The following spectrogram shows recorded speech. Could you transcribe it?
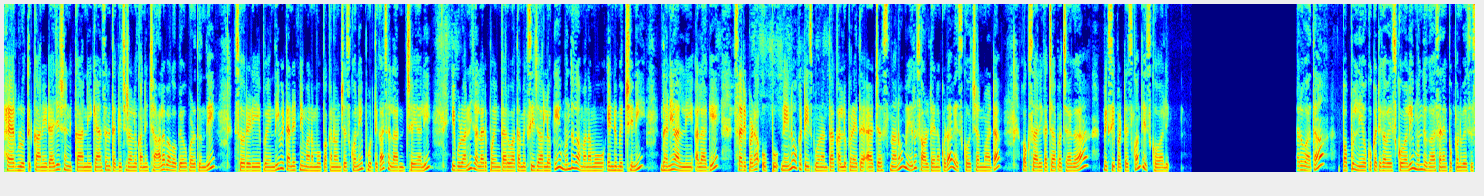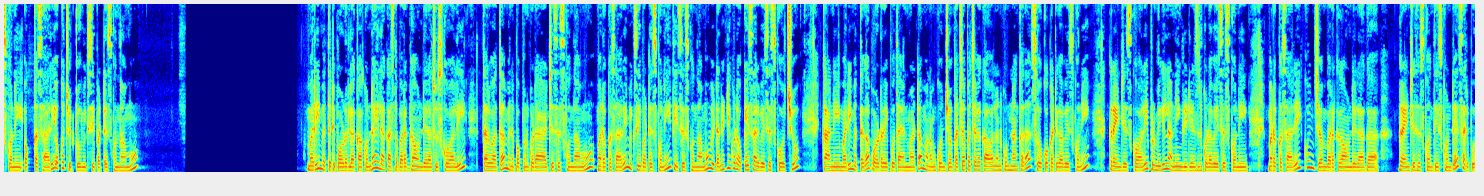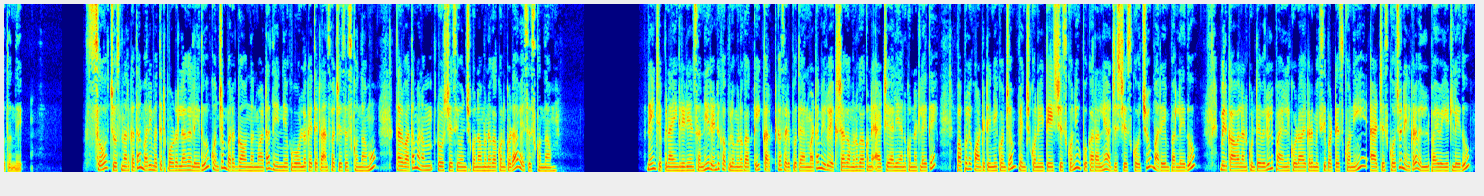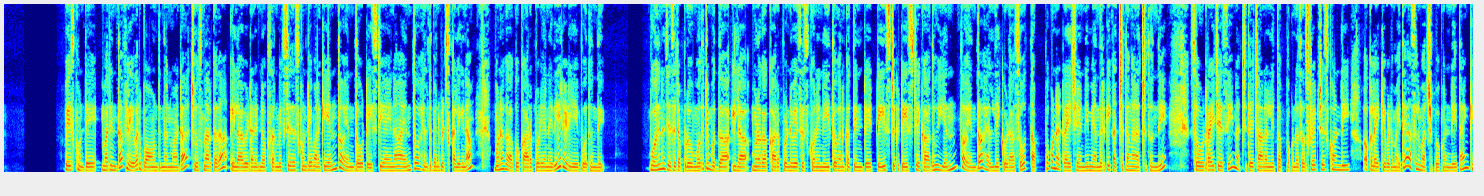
హెయిర్ గ్రోత్కి కానీ డైజెషన్కి కానీ క్యాన్సర్ని తగ్గించడంలో కానీ చాలా బాగా ఉపయోగపడుతుంది. సో రెడీ అయిపోయింది. వీటన్నిటిని మనము పక్కన ఉంచేసుకొని పూర్తిగా చల్లారిచ్చేయాలి. ఇప్పుడు అన్ని చల్లారిపోయిన తర్వాత మిక్సీ జార్లోకి ముందుగా మనము ఎండుమిర్చిని ధనియాల్ని అలాగే సరిపడా ఉప్పు. నేను ఒక టీ స్పూన్ అంతా కల్లుపునైతే యాడ్ చేస్తున్నాను. వేసుకున్నాను మీరు సాల్ట్ అయినా కూడా వేసుకోవచ్చు అనమాట ఒకసారి కచ్చాపచ్చాగా మిక్సీ పట్టేసుకొని తీసుకోవాలి. తరువాత పప్పుల్ని ఒక్కొక్కటిగా వేసుకోవాలి. ముందుగా శనగపప్పును వేసేసుకొని ఒక్కసారి ఒక చుట్టూ మిక్సీ పట్టేసుకుందాము. మరీ మెత్తటి పౌడర్లా కాకుండా ఇలా కాస్త బరగ్గా ఉండేలా చూసుకోవాలి. తర్వాత మినపప్పును కూడా యాడ్ చేసేసుకుందాము. మరొకసారి మిక్సీ పట్టేసుకొని తీసేసుకుందాము. వీటన్నిటిని కూడా ఒకేసారి వేసేసుకోవచ్చు. కానీ మరీ మెత్తగా పౌడర్ అయిపోతాయి అనమాట మనం కొంచెం కచ్చాపచ్చగా కావాలనుకుంటున్నాం కదా సో ఒక్కొక్కటిగా వేసుకొని గ్రైండ్ చేసుకోవాలి. ఇప్పుడు మిగిలిన అన్ని ఇంగ్రీడియంట్స్ని కూడా వేసేసుకొని మరొకసారి కొంచెం బరకగా ఉండేలాగా గ్రైండ్ చేసేసుకొని తీసుకుంటే సరిపోతుంది. సో చూస్తున్నారు కదా మరి మెత్తటి పౌడర్ లాగా లేదు. కొంచెం బరగ్గా ఉందన్నమాట. దీన్ని ఒక బౌల్లోకి అయితే ట్రాన్స్ఫర్ చేసేసుకుందాము. తర్వాత మనం రోస్ట్ చేసి ఉంచుకున్న మునగాకును కూడా వేసేసుకుందాం. నేను చెప్పిన ఇంగ్రీడియంట్స్ అన్నీ రెండు కప్పుల మునగాకి కరెక్ట్గా సరిపోతాయి అనమాట మీరు ఎక్స్ట్రాగా మునగాకుని యాడ్ చేయాలి అనుకున్నట్లయితే పప్పుల క్వాంటిటీని కొంచెం పెంచుకొని టేస్ట్ చేసుకొని ఉప్పు కారాలని అడ్జస్ట్ చేసుకోవచ్చు. మరేం పర్లేదు. మీరు కావాలనుకుంటే వెల్లుల్లిపాయల్ని కూడా ఇక్కడ మిక్సీ పట్టేసుకొని యాడ్ చేసుకోవచ్చు. నేను ఇక్కడ వెల్లుల్లిపాయ వేయట్లేదు. వేసుకుంటే మరింత ఫ్లేవర్ బాగుంటుందన్నమాట. చూస్తున్నారు కదా ఇలా వీటన్నిటిని ఒకసారి మిక్స్ చేసేసుకుంటే మనకి ఎంతో ఎంతో టేస్టీ అయినా ఎంతో హెల్త్ బెనిఫిట్స్ కలిగిన మునగాకు కారపొడి అనేది రెడీ అయిపోతుంది. భోజనం చేసేటప్పుడు మొదటి ముద్ద ఇలా మునగా కారపొడిని వేసేసుకొని నెయ్యితో కనుక తింటే టేస్ట్కి టేస్టే కాదు ఎంతో ఎంతో హెల్దీ కూడా. సో తప్పకుండా ట్రై చేయండి మీ అందరికీ ఖచ్చితంగా నచ్చుతుంది. సో ట్రై చేసి నచ్చితే ఛానల్ని తప్పకుండా సబ్స్క్రైబ్ చేసుకోండి. ఒక లైక్ ఇవ్వడం అయితే అసలు మర్చిపోకండి. Thank you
